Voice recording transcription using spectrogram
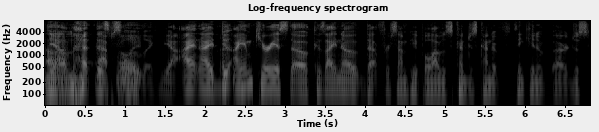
Yeah, um, at this absolutely. point. Yeah. I, and I do, I am curious though, because I know that for some people, I was kind of just kind of thinking of, or just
